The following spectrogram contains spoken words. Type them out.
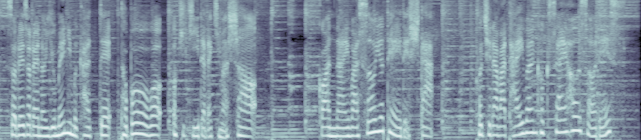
それぞれの夢に向かって飛ぼうをお聴きいただきましょう。ご案内はそう予定でした。こちらは台湾国際放送です。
